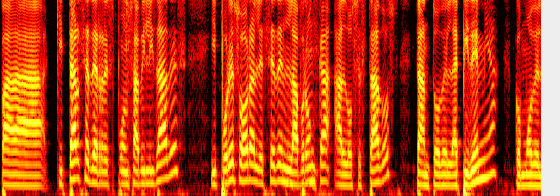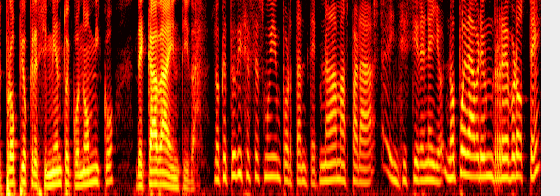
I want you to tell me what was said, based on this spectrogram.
para quitarse de responsabilidades y por eso ahora le ceden la bronca a los estados, tanto de la epidemia como del propio crecimiento económico de cada entidad. Lo que tú dices es muy importante, nada más para insistir en ello. No puede haber un rebrote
